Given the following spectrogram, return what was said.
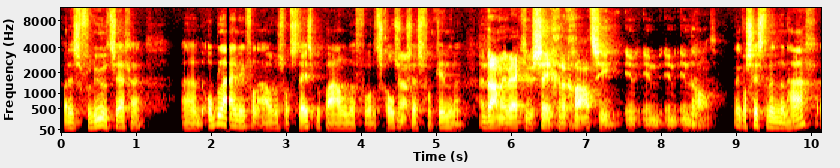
Waarin ze voortdurend zeggen, eh, de opleiding van ouders wordt steeds bepalender voor het schoolsucces van kinderen. En daarmee werk je dus segregatie in, in, in, in de hand. Ik was gisteren in Den Haag. Uh,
